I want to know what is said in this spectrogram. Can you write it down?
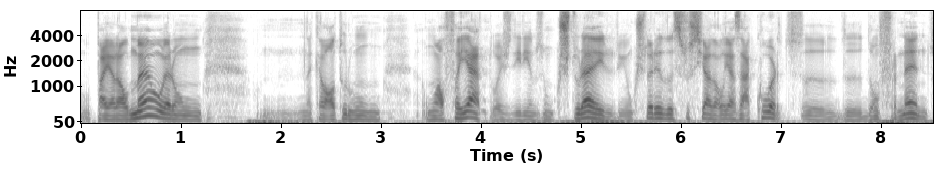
o pai era alemão, era um, naquela altura um, um alfaiate, hoje diríamos um costureiro, um costureiro associado, aliás, à corte uh, de Dom Fernando,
